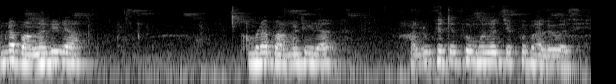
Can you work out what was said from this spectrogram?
আমরা বাঙালিরা আমরা বাঙালিরা আলু খেতে খুব মনে হচ্ছে, খুব ভালোবাসি।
